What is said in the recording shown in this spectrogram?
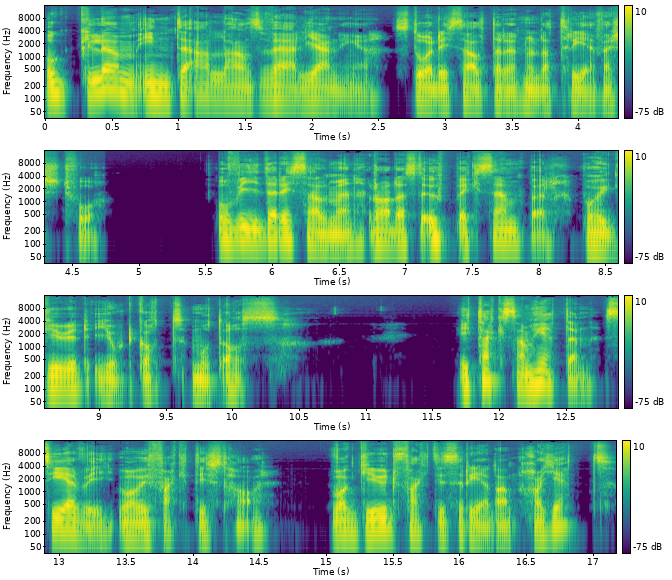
och glöm inte alla hans välgärningar, står det i Psaltaren 103, vers 2. Och vidare i salmen radas det upp exempel på hur Gud gjort gott mot oss. I tacksamheten ser vi vad vi faktiskt har. Vad Gud faktiskt redan har gett.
